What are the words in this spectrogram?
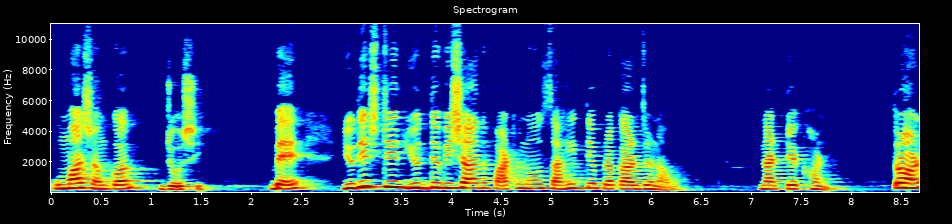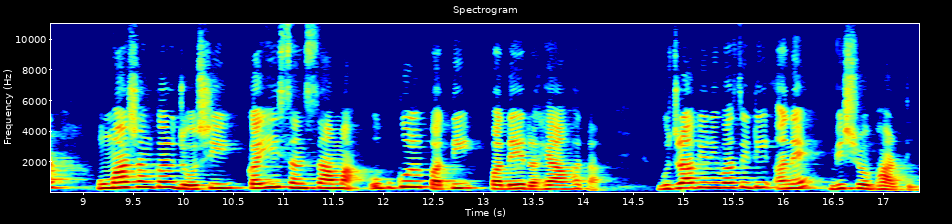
ઉમાશંકર જોશી. બે યુધિષ્ઠિર યુદ્ધ વિષાદ પાઠનો સાહિત્ય પ્રકાર જણાવો. નાટ્યખંડ. ત્રણ, ઉમાશંકર જોશી કઈ સંસ્થામાં ઉપકુલપતિ પદે રહ્યા હતા? ગુજરાત યુનિવર્સિટી અને વિશ્વભારતી.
